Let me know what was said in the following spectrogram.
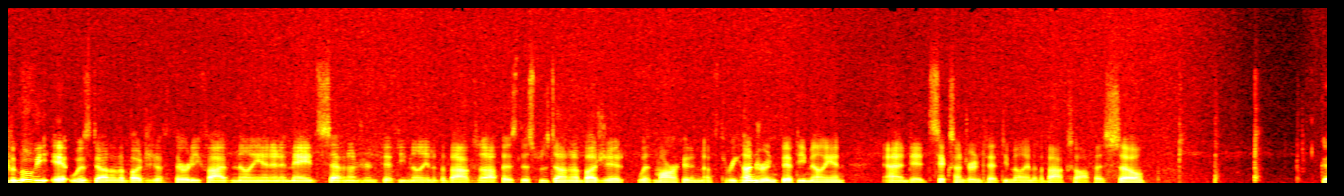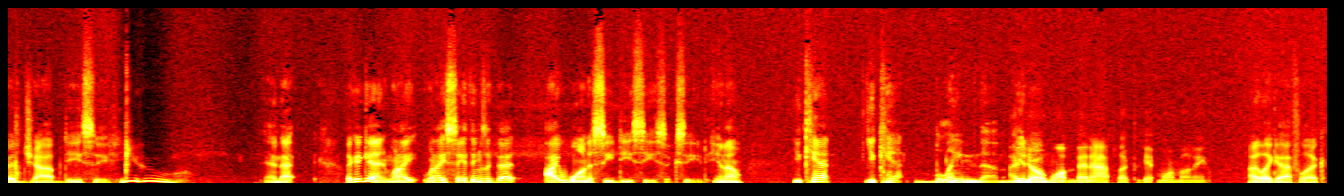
the movie It was done on a budget of 35 million and it made 750 million at the box office. This was done on a budget with marketing of 350 million and did 650 million at the box office. So, Good job, DC. Yoo-hoo. And that, like again, when I when I say things like that, I want to see DC succeed. You know, you can't you can't blame them. I You don't know, want Ben Affleck to get more money. I like Affleck.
